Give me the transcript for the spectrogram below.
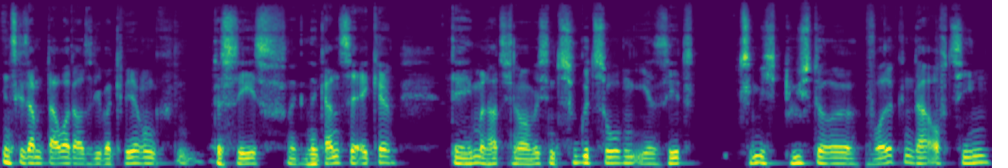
Insgesamt dauert also die Überquerung des Sees eine ganze Ecke. Der Himmel hat sich noch ein bisschen zugezogen. Ihr seht ziemlich düstere Wolken da aufziehen.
